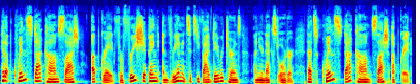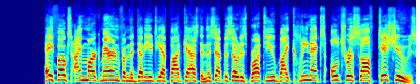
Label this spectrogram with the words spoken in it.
Hit up quince.com slash upgrade for free shipping and 365 day returns on your next order. That's quince.com slash upgrade. Hey, folks, I'm Mark Marin from the WTF Podcast, and this episode is brought to you by Kleenex Ultra Soft Tissues,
